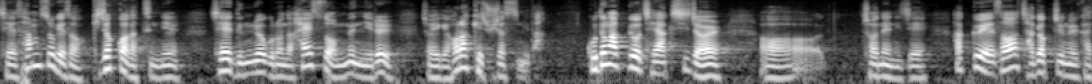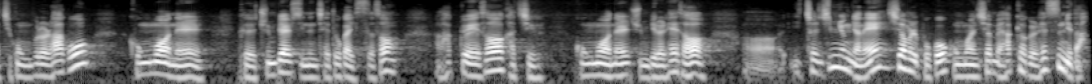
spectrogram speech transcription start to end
제 삶 속에서 기적과 같은 일, 제 능력으로는 할 수 없는 일을 저에게 허락해 주셨습니다. 고등학교 재학 시절 어, 저는 이제 학교에서 자격증을 같이 공부를 하고 공무원을 그 준비할 수 있는 제도가 있어서 학교에서 같이 공무원을 준비를 해서 어, 2016년에 시험을 보고 공무원 시험에 합격을 했습니다.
